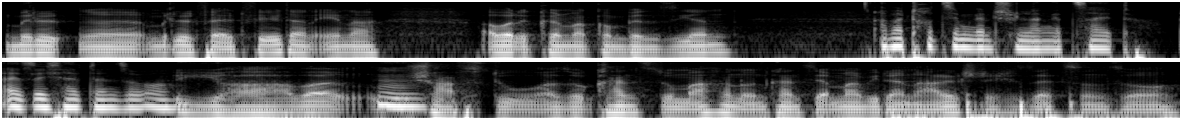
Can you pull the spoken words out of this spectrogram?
Mittel, äh, Mittelfeld fehlt dann einer, aber das können wir kompensieren. aber trotzdem ganz schön lange Zeit. Also ich hatte dann so, Ja, aber Hm. schaffst du. Also kannst du machen und kannst ja mal wieder Nadelstiche setzen und so.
